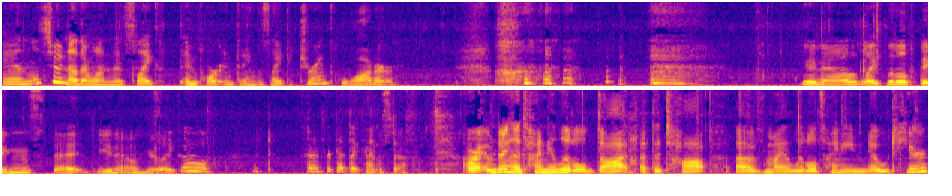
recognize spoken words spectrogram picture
And let's do another one that's like important things, like drink water. you know, like little things that, you know, you're like, oh, kind of forget that kind of stuff. All right, I'm doing a tiny little dot at the top of my little tiny note here.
